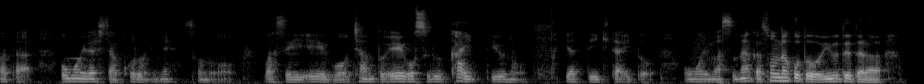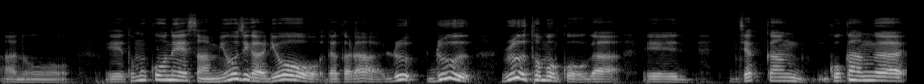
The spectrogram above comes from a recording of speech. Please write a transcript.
また思い出した頃にねその和製英語をちゃんと英語する会っていうのをやっていきたいと思います。なんかそんなことを言うてたらあのえともこお姉さん名字がりょうだからる、る、るともこが、えー、若干五感が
